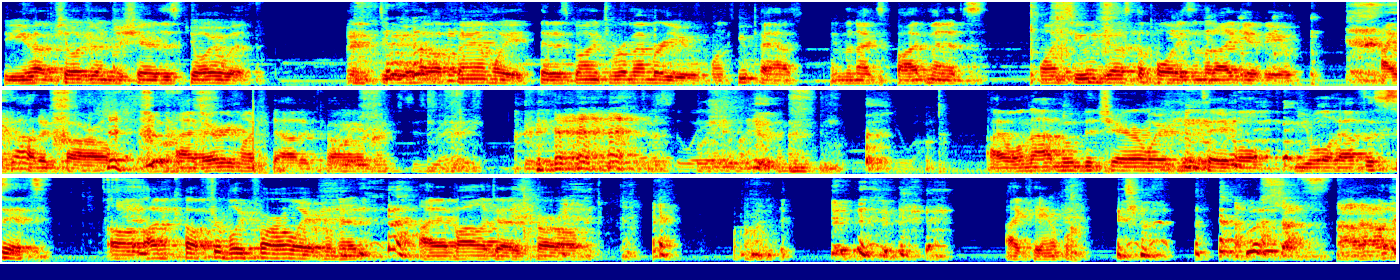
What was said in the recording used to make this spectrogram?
Do you have children to share this joy with? Do you have a family that is going to remember you once you pass in the next five minutes? Once you ingest the poison that I give you? I doubt it, Carl. I very much doubt it, Your Carl. I will not move the chair away from the table. You will have to sit uh, uncomfortably far away from it. I apologize, Carl. I can't. Shut out.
